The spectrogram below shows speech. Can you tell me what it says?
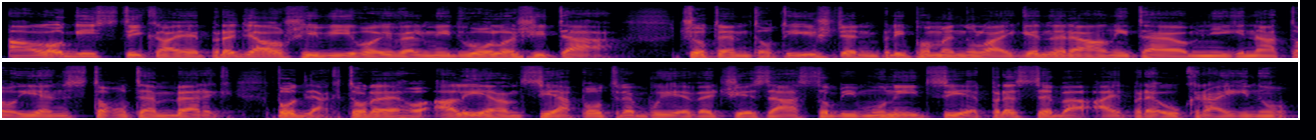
A logistika je pre ďalší vývoj veľmi dôležitá, čo tento týždeň pripomenul aj generálny tajomník NATO Jens Stoltenberg, podľa ktorého aliancia potrebuje väčšie zásoby munície pre seba aj pre Ukrajinu.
